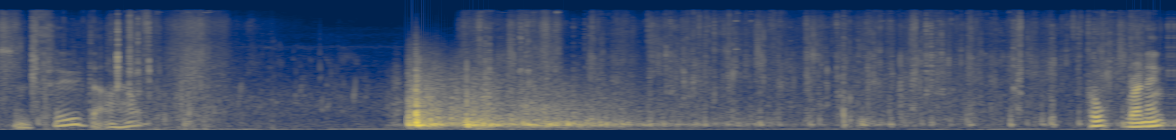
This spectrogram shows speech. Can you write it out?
Some food, that'll help. Oh, running.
